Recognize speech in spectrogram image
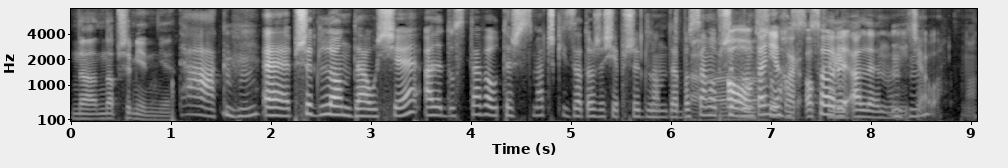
na, naprzemiennie. Tak, Mhm. e, przyglądał się, ale dostawał też smaczki za to, że się przygląda, bo samo A. przyglądanie, O, super, ho- sorry, okej. ale no nie Mhm. działa. No.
